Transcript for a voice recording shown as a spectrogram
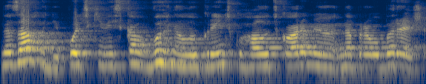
На заході польські війська вигнали українську галицьку армію на правобережжя.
